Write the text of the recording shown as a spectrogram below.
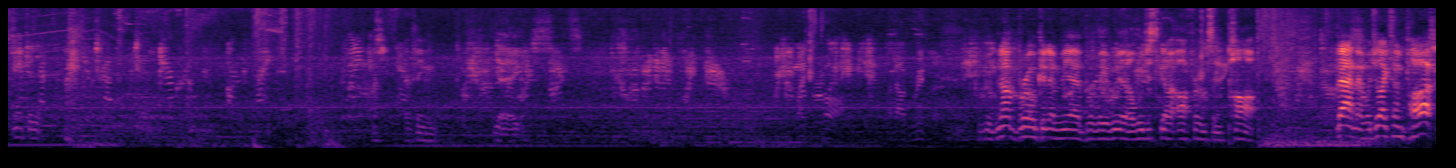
stinking it. Radio traffic between Scarecrow and Arkham Knight. Relaying the key I think. Yeah, there you go. We've not broken him yet, but we will. We just gotta offer him some pop. Batman, would you like some pot?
